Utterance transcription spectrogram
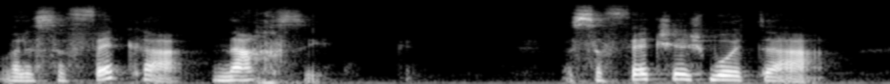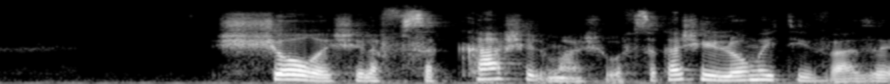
אבל הספק הנאחסי, כן, הספק שיש בו את השורש של הפסקה של משהו, הפסקה שהיא לא מיטיבה, זה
